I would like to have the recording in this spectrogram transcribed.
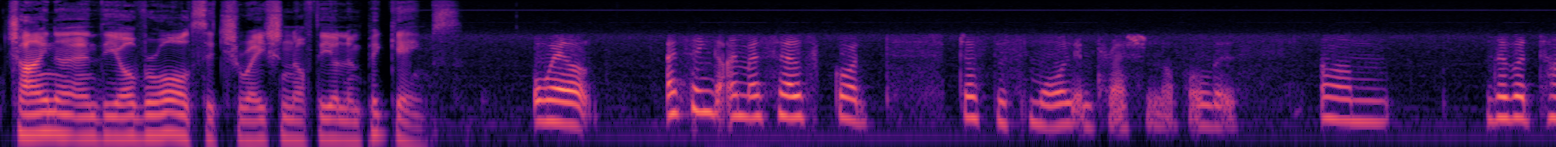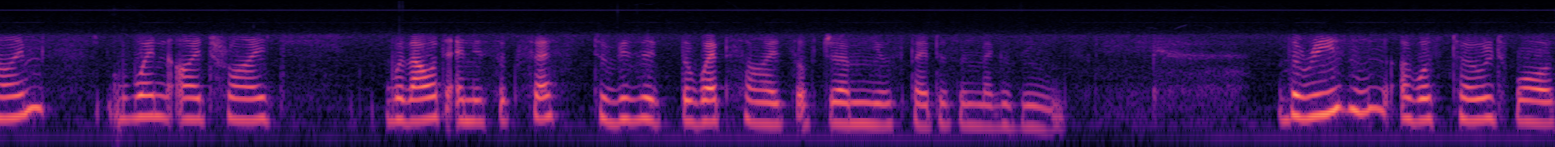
China, and the overall situation of the Olympic Games? Well, I think I myself got just a small impression of all this. Um, there were times when I tried, without any success, to visit the websites of German newspapers and magazines. The reason I was told was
